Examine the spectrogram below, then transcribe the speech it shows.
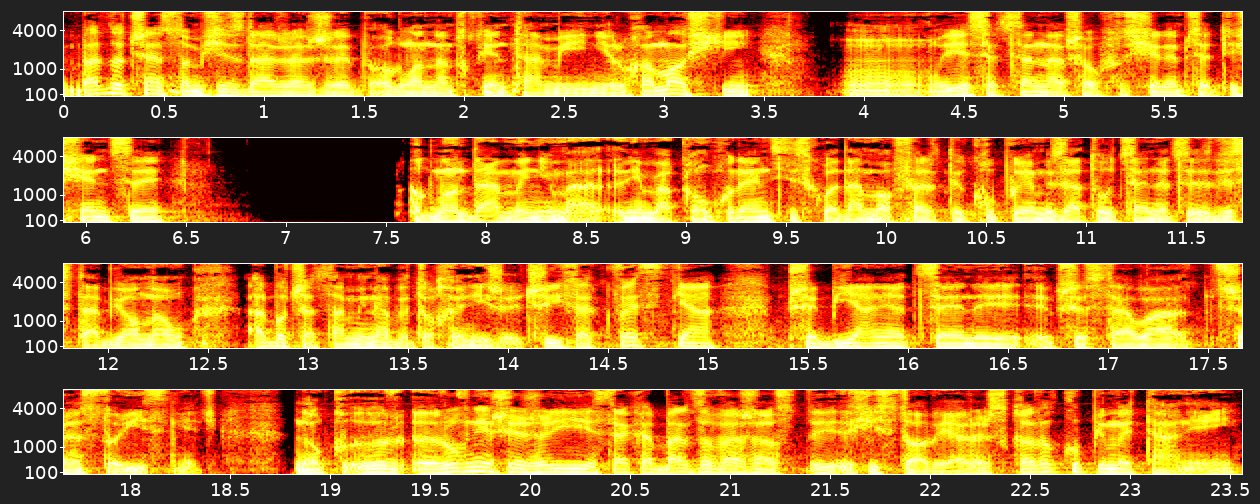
bardzo często mi się zdarza, że oglądam z klientami nieruchomości, Mm, jest cena na przykład 700 tysięcy, oglądamy, nie ma, nie ma konkurencji, składamy oferty, kupujemy za tą cenę, co jest wystawioną, albo czasami nawet trochę niżej. Czyli ta kwestia przebijania ceny przestała często istnieć. No, również jeżeli jest taka bardzo ważna historia, że skoro kupimy taniej,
